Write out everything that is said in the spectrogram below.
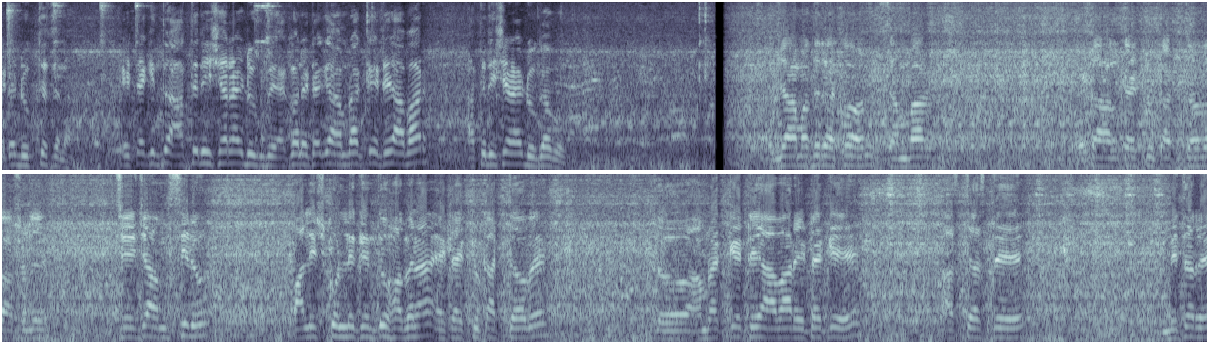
এটা ঢুকতেছে না। এটা কিন্তু হাতের ইশারায় ঢুকবে। এখন এটাকে আমরা কেটে আবার হাতের ইশারায় ঢুকাবো। যে আমাদের এখন চেম্বার এটা হালকা একটু কাটতে হবে। আসলে যে জাম ছিল, পালিশ করলে কিন্তু হবে না, এটা একটু কাটতে হবে। তো আমরা কেটে আবার এটাকে আস্তে আস্তে ভিতরে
